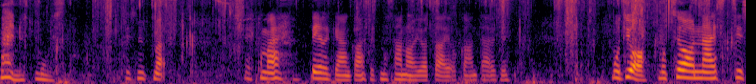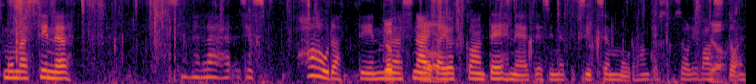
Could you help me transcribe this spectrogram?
mä en nyt muista. Siis nyt mä, ehkä mä pelkään kanssa, että mä sanon jotain, joka on täysin. Mut joo, mut se on näistä, siis mun mielestä sinne, sinne lähe, siis haudattiin Jot- myös näitä, joo. jotka on tehneet esimerkiksi itsemurhan, koska se oli vastoin,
